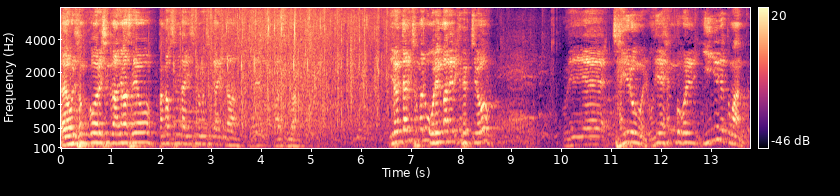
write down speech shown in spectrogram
네, 우리 성국 어르신들 안녕하세요. 반갑습니다. 이승용 팀장입니다. 네, 반갑습니다. 이런 자리 정말로 오랜만에 이렇게 뵙죠. 우리의 자유로움을, 우리의 행복을 2년여 동안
